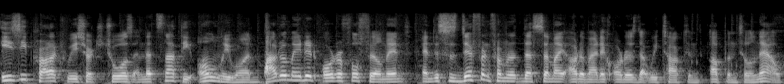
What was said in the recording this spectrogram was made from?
Easy product research tools, and that's not the only one, automated order fulfillment, and this is different from the semi-automatic orders that we talked in, up until now.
